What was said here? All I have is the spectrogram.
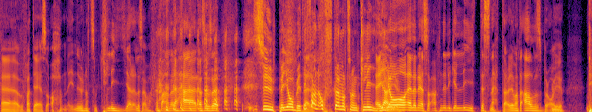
Eh, för att jag är så, åh nej nu är det något som kliar, eller så vad fan är det här? Alltså så här, superjobbigt Det är är fan ofta något som kliar Eh, ju. Ja, eller nu är jag så, ah, nu ligger jag lite snett här, det var inte alls bra Mm. ju. Så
